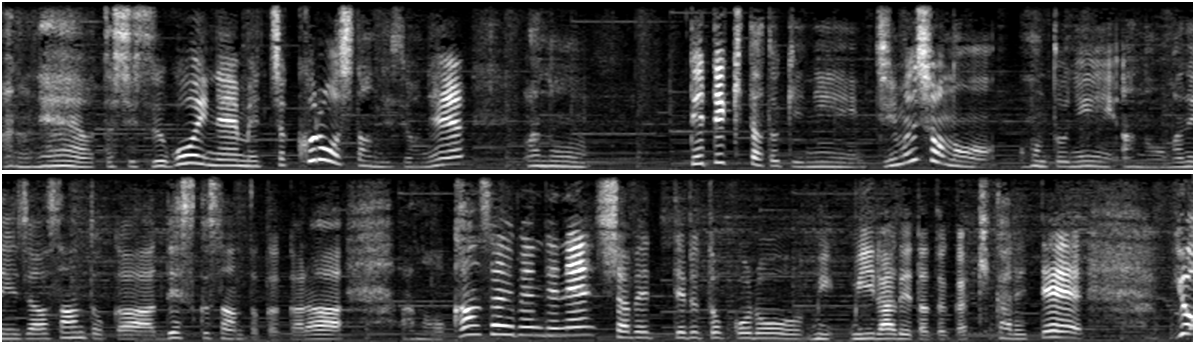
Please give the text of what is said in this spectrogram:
あのね私すごいねめっちゃ苦労したんですよね。あの出てきた時に事務所の本当にあのマネージャーさんとかデスクさんとかからあの関西弁でね喋ってるところを見見られたとか聞かれてよ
